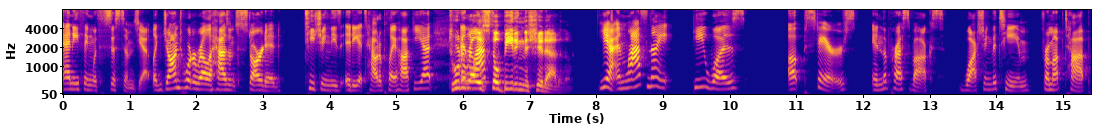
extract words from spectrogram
anything with systems yet. Like John Tortorella hasn't started teaching these idiots how to play hockey yet. Tortorella's last- still beating the shit out of them. Yeah, and last night he was upstairs in the press box watching the team from up top.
